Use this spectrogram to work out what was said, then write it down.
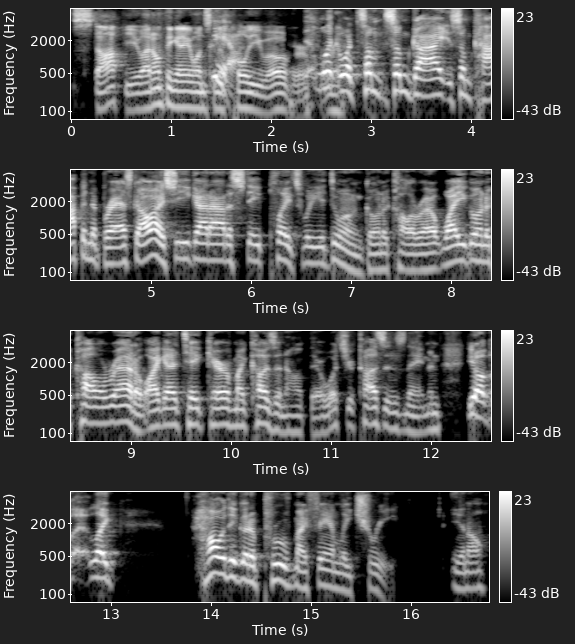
stop you? I don't think anyone's gonna Yeah. pull you over. for- what what some some guy some cop in Nebraska. Oh, I see you got out of state plates. What are you doing? Going to Colorado? Why are you going to Colorado? I got to take care of my cousin out there. What's your cousin's name? And you know, like, how are they going to prove my family tree? You know,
